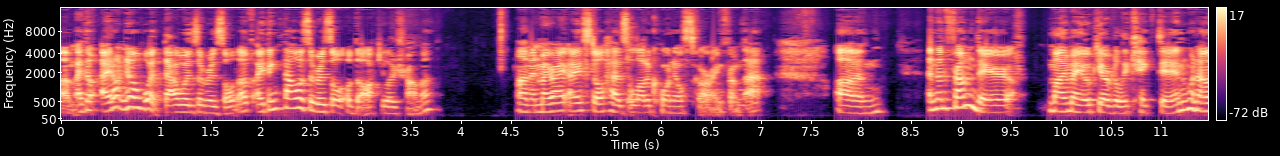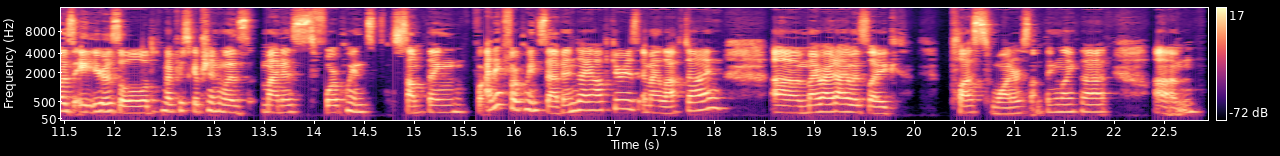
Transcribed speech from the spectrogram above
Um, I don't I don't know what that was a result of. I think that was a result of the ocular trauma. Um, and my right eye still has a lot of corneal scarring from that. Um, and then from there, my myopia really kicked in when I was eight years old. My prescription was minus four point something, I think 4.7 diopters in my left eye. Um, my right eye was like plus one or something like that. Um,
